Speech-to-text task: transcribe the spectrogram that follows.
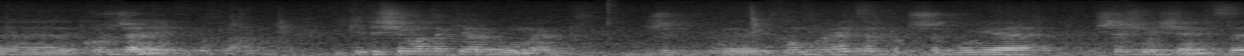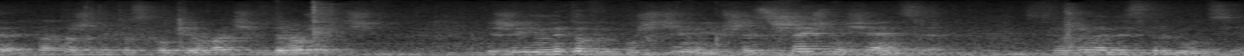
e, kurczenie tego planu. I kiedy się ma taki argument, że e, konkurencja potrzebuje 6 miesięcy na to, żeby to skopiować i wdrożyć. Jeżeli my to wypuścimy i przez 6 miesięcy stworzymy dystrybucję,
